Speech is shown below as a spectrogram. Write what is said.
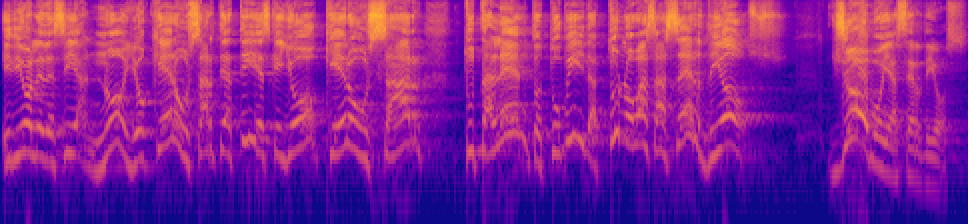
Y Dios le decía, no, yo quiero usarte a ti, es que yo quiero usar tu talento, tu vida. Tú no vas a ser Dios, yo voy a ser Dios.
